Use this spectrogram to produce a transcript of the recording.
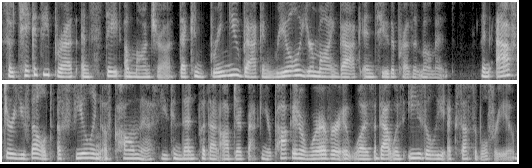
So take a deep breath and state a mantra that can bring you back and reel your mind back into the present moment. Then after you felt a feeling of calmness, you can then put that object back in your pocket or wherever it was that was easily accessible for you.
